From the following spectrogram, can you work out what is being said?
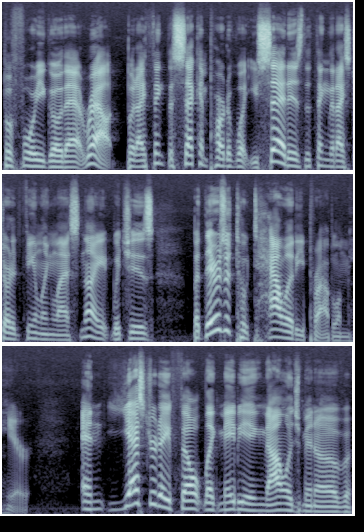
before you go that route. But I think the second part of what you said is the thing that I started feeling last night, which is, but there's a totality problem here. And yesterday felt like maybe acknowledgement of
